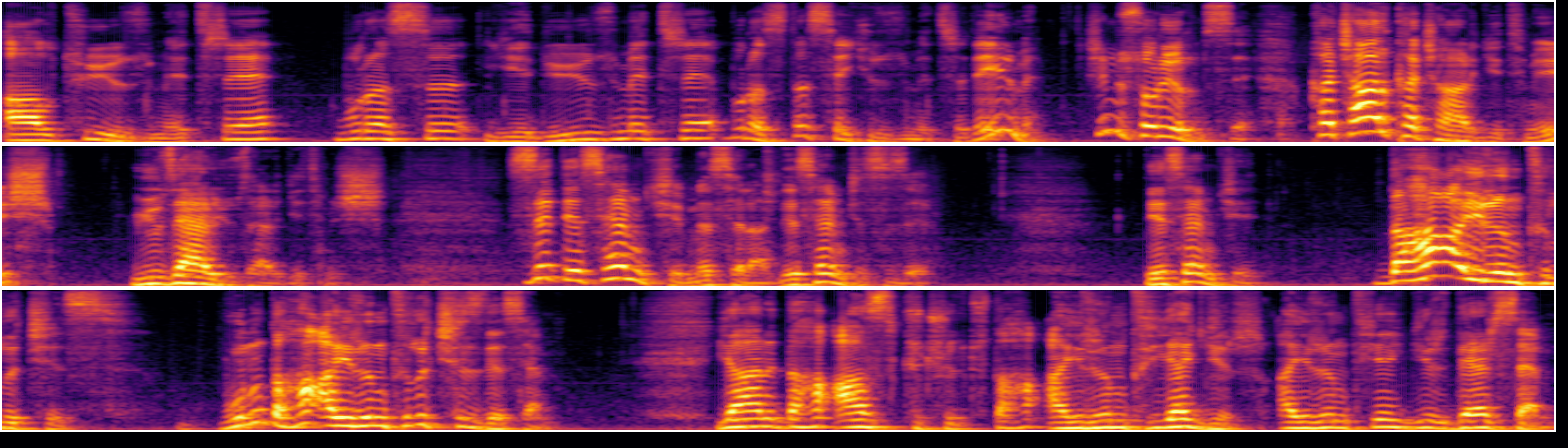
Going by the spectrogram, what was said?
600 metre. Burası 700 metre. Burası da 800 metre değil mi? Şimdi soruyorum size. Kaçar kaçar gitmiş? Yüzer yüzer gitmiş. Size desem ki mesela desem ki size desem ki daha ayrıntılı çiz. Bunu daha ayrıntılı çiz desem. Yani daha az küçült, daha ayrıntıya gir, ayrıntıya gir dersem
